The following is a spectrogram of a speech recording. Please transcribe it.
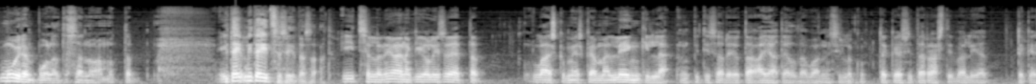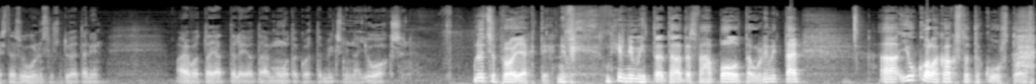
muiden puolelta sanoa, mutta... Itse, mitä, mitä itse siitä saat? Itselläni ainakin oli se, että laiskamies käymään lenkillä, niin piti saada jotain ajateltavaa, niin silloin kun tekee sitä rastiväliä, tekee sitä suunnistustyötä, niin aivot ajattelee jotain muuta kuin, että miksi minä juoksen. Nyt se projekti, nimittäin tämä on tässä vähän polttelu, nimittäin Jukola 2016,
